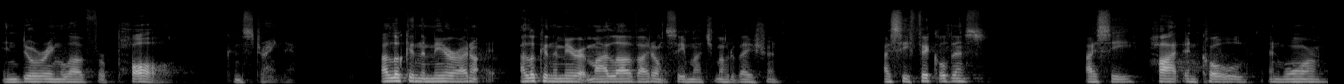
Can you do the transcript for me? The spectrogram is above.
enduring love for Paul constrained him. I look in the mirror, I don't I look in the mirror at my love, I don't see much motivation. I see fickleness. I see hot and cold and warm.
